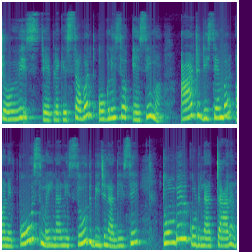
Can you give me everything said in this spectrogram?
ચોવીસ એટલે કે સંવંત ઓગણીસો એંસીમાં આઠ ડિસેમ્બર અને પોષ મહિનાની સુદ બીજના દિવસે તુંબેલ કુળના ચારણ,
